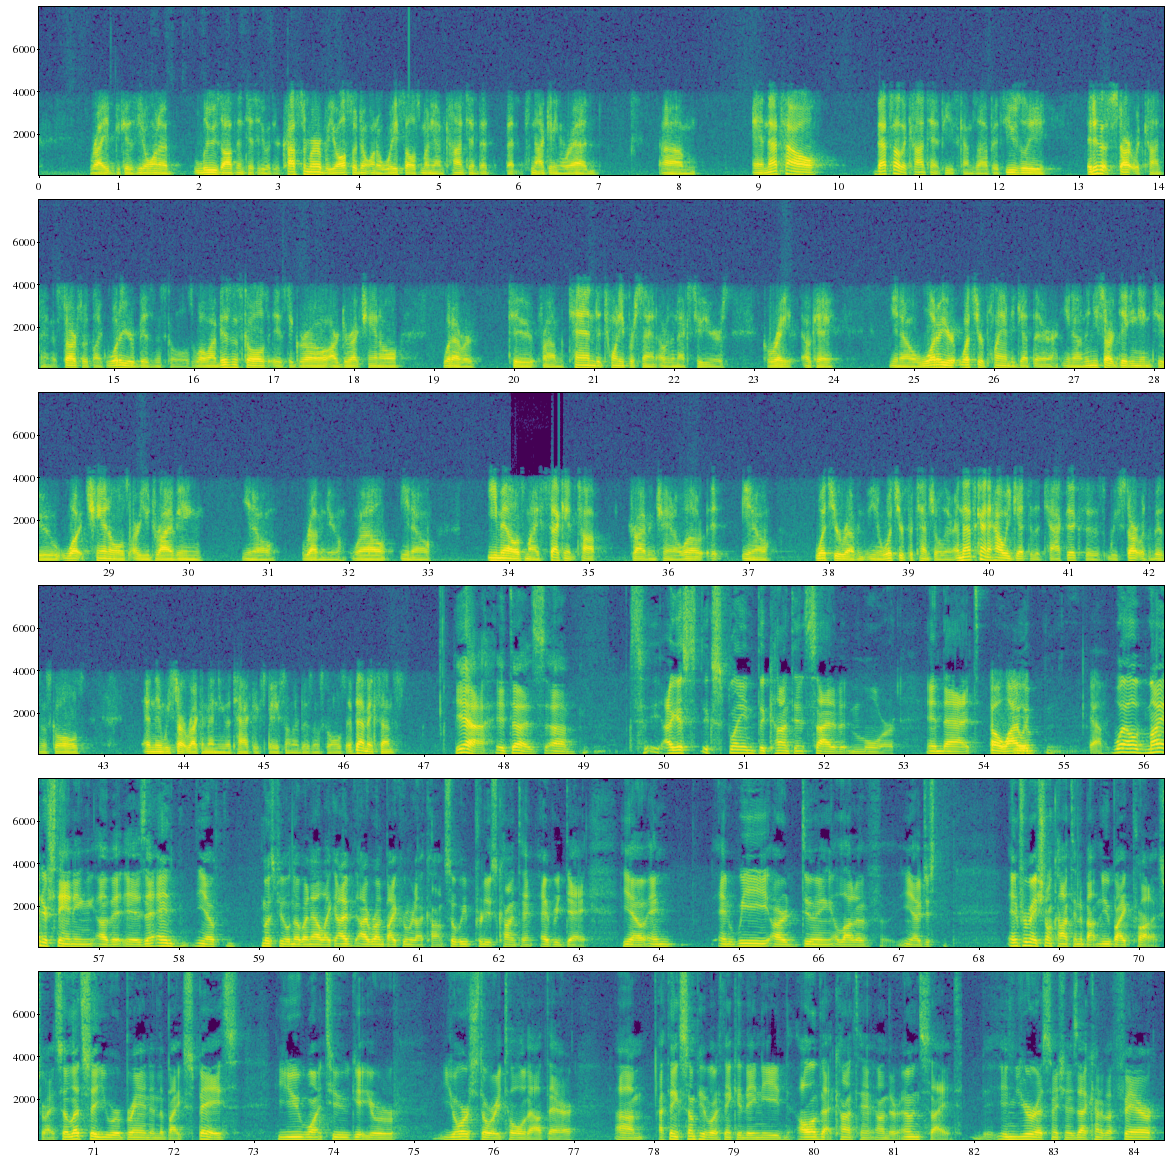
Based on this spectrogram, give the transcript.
right? Because you don't want to lose authenticity with your customer, but you also don't want to waste all this money on content that that's not getting read. Um, and that's how that's how the content piece comes up. It's usually it doesn't start with content. It starts with like what are your business goals? Well, my business goals is to grow our direct channel, whatever, to from 10 to 20 percent over the next two years. Great. Okay. You know what are your what's your plan to get there? You know, and then you start digging into what channels are you driving, you know, revenue. Well, you know, email is my second top driving channel. Well, it, you know, what's your revenue? You know, what's your potential there? And that's kind of how we get to the tactics. Is we start with the business goals, and then we start recommending the tactics based on their business goals. If that makes sense. Yeah, it does. Um, I guess explain the content side of it more. In that. Oh, why would? Know, yeah. Well, my understanding of it is, and you know, most people know by now, like I, I run bikerumor.com, so we produce content every day, you know, and and we are doing a lot of you know just informational content about new bike products, right? So let's say you were a brand in the bike space, you want to get your your story told out there. Um, I think some people are thinking they need all of that content on their own site. In your estimation, is that kind of a fair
